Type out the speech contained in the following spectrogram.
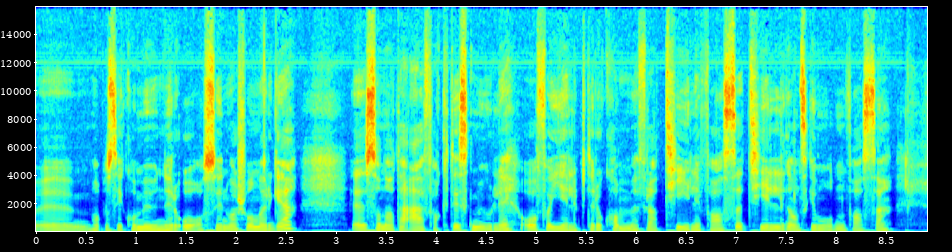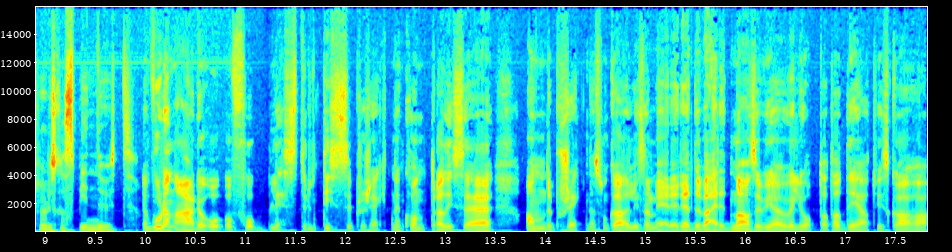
eh, si kommuner og også Innovasjon Norge, eh, sånn at det er faktisk mulig å få hjelp til å komme fra tidlig fase til ganske moden fase før du skal spinne ut. Hvordan er det å, å få blest rundt disse prosjektene kontra disse andre prosjektene som skal liksom mer redde verden? Altså, vi er jo veldig opptatt av det at vi skal ha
